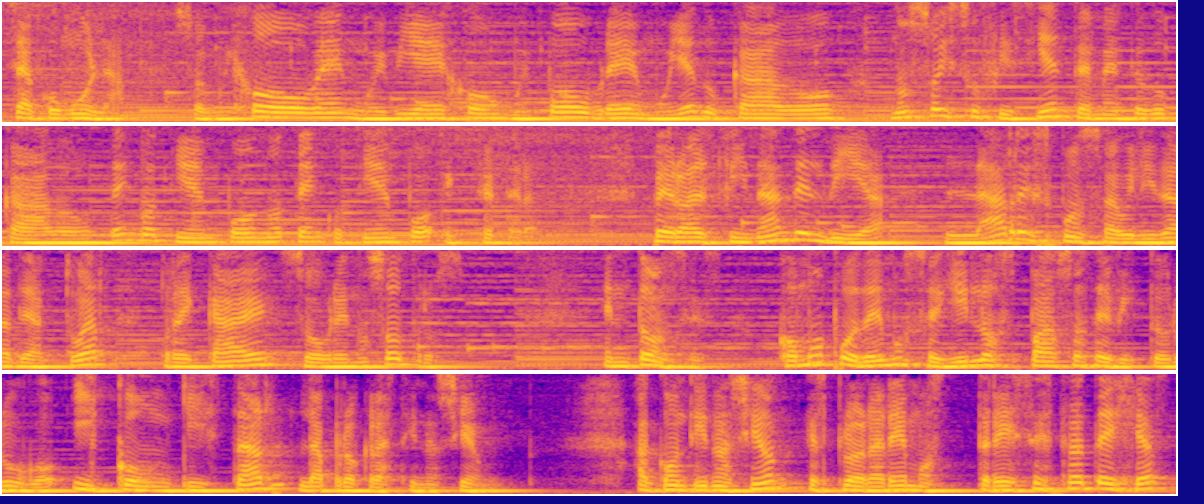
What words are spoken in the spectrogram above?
se acumulan. Soy muy joven, muy viejo, muy pobre, muy educado, no soy suficientemente educado, tengo tiempo, no tengo tiempo, etc. Pero al final del día, la responsabilidad de actuar recae sobre nosotros. Entonces, ¿cómo podemos seguir los pasos de Víctor Hugo y conquistar la procrastinación? A continuación, exploraremos tres estrategias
